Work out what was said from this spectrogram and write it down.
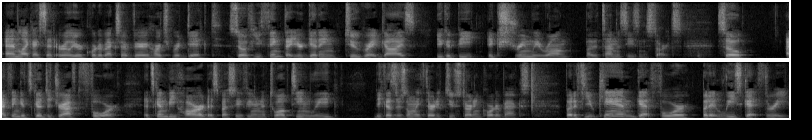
and like I said earlier, quarterbacks are very hard to predict. So if you think that you're getting two great guys, you could be extremely wrong by the time the season starts. So I think it's good to draft four. It's going to be hard, especially if you're in a 12 team league, because there's only 32 starting quarterbacks. But if you can get four, but at least get three,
